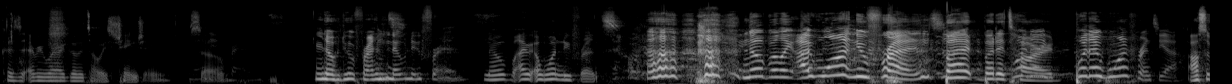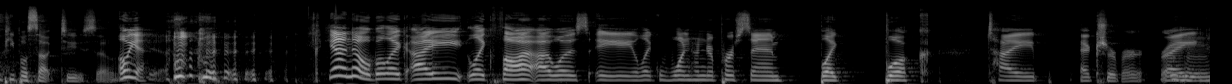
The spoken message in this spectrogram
Because everywhere I go, it's always changing. So. No new friends. No new friends. No, I, I want new friends. No, but like I want new friends. But but it's But I- hard. but I want friends, yeah. Also, people suck too. So Oh yeah. yeah, no, but like I like thought I was a like 100% like book type extrovert, right? Mm-hmm.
